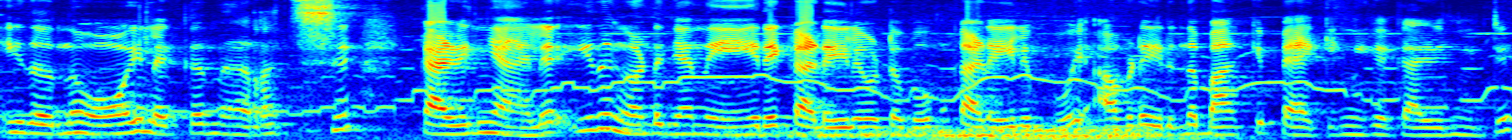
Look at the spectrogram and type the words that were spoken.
ഇതൊന്ന് ഓയിലൊക്കെ നിറച്ച് കഴിഞ്ഞാൽ ഇതും കൊണ്ട് ഞാൻ നേരെ കടയിലോട്ട് പോകും. കടയിൽ പോയി അവിടെ ഇരുന്ന് ബാക്കി പാക്കിംഗ് ഒക്കെ കഴിഞ്ഞിട്ട്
